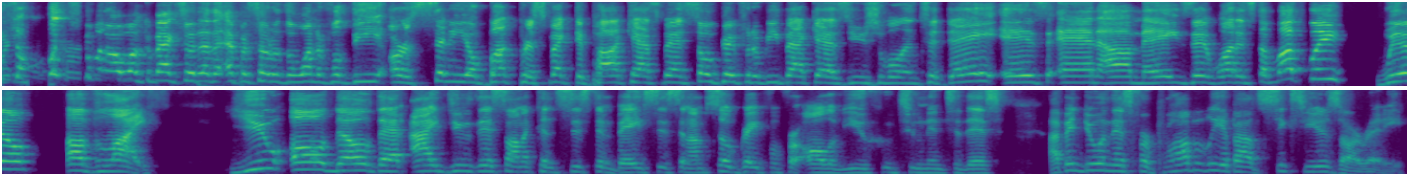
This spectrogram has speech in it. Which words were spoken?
right, so what's going on? Welcome back to another episode of the wonderful The Arsenio Buck Perspective Podcast, man. So grateful to be back as usual. And today is an amazing one. It's the monthly Wheel of Life. You all know that I do this on a consistent basis, and I'm so grateful for all of you who tune into this. I've been doing this for probably about six years already.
